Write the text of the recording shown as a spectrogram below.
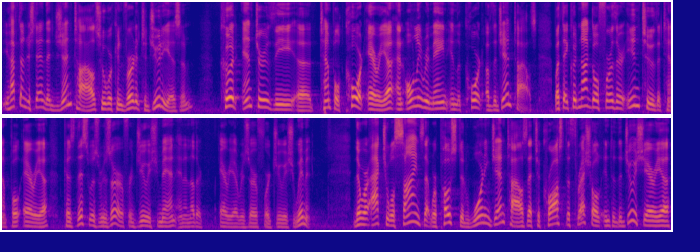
you have to understand that Gentiles who were converted to Judaism could enter the uh, temple court area and only remain in the court of the Gentiles. But they could not go further into the temple area because this was reserved for Jewish men and another area reserved for Jewish women. There were actual signs that were posted warning Gentiles that to cross the threshold into the Jewish area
